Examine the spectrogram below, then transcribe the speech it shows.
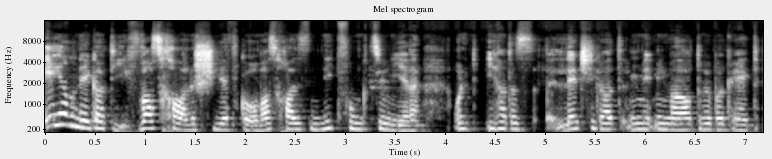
eher negativ. Was kann alles schief gehen? Was kann alles nicht funktionieren? Und ich habe das letzte gerade mit meinem Mann darüber geredet.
